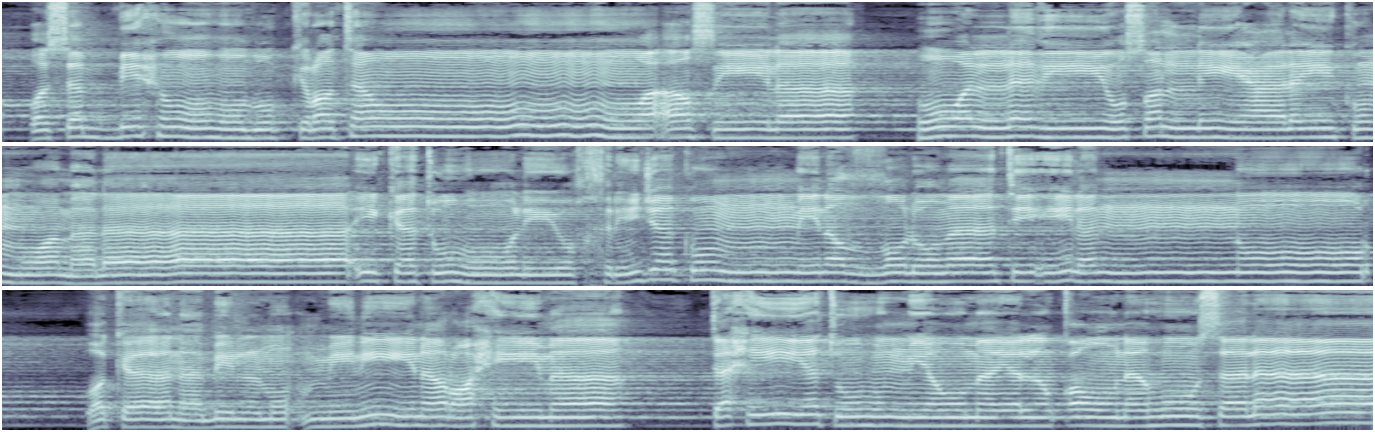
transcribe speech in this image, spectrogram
وسبحوه بكرة وأصيلا. هو الذي يصلي عليكم وملائكته ليخرجكم من الظلمات إلى النور. وكان بالمؤمنين رحيما. تحيتهم يوم يلقونه سلام.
